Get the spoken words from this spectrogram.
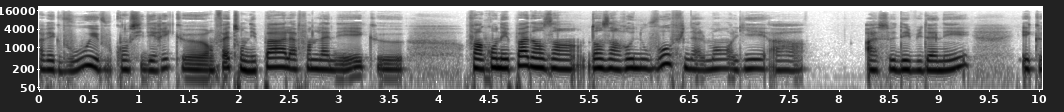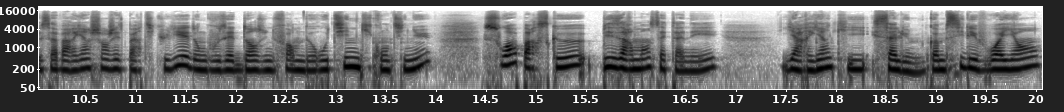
avec vous et vous considérez que en fait on n'est pas à la fin de l'année, que enfin qu'on n'est pas dans un dans un renouveau finalement lié à à ce début d'année et que ça va rien changer de particulier, donc vous êtes dans une forme de routine qui continue, soit parce que bizarrement cette année, il n'y a rien qui s'allume, comme si les voyants,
